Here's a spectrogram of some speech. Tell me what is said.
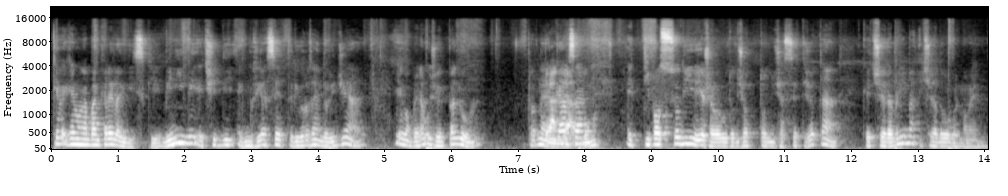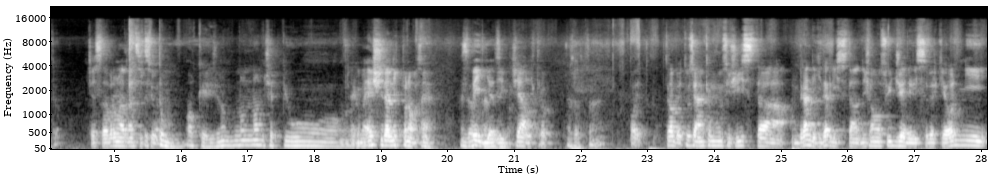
che, che era una bancarella di dischi, vinili e cd e musicassette rigorosamente originali. Io comprai la voce del padrone, tornai a grande casa album. e ti posso dire, io avevo avuto 18, 17, 18 anni, che c'era prima e c'era dopo quel momento. C'è stata proprio una transizione. tum, ok, non, non- non c'è più... Cioè, come esci dall'ipnosi, Eh, svegliati, c'è altro. Esattamente. Poi, vabbè, tu sei anche un musicista, un grande chitarrista, diciamo sui generis, perché ogni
